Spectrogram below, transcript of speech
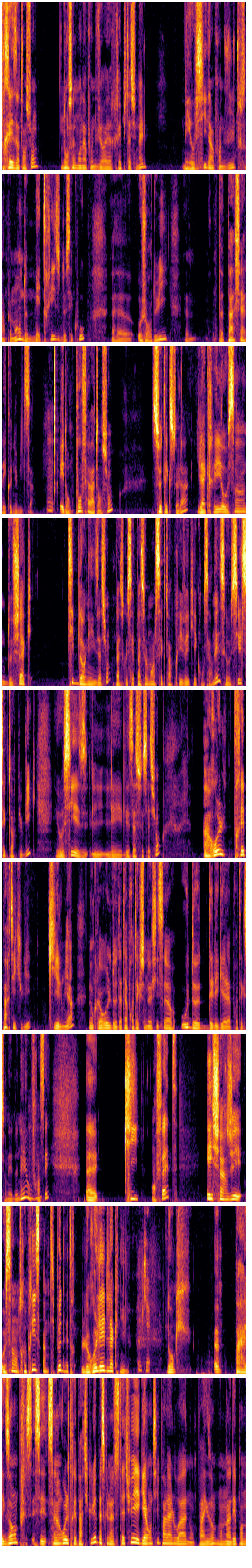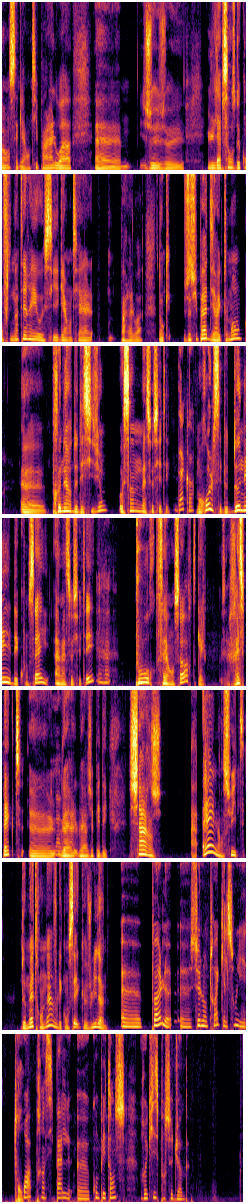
très attention, non seulement d'un point de vue ré- réputationnel, mais aussi d'un point de vue tout simplement de maîtrise de ses coûts. Euh, Aujourd'hui, euh, on ne peut pas faire l'économie de ça. Mm. Et donc pour faire attention, ce texte-là, il a créé au sein de chaque type d'organisation, parce que c'est pas seulement le secteur privé qui est concerné, c'est aussi le secteur public et aussi les, les- les associations, un rôle très particulier qui est le mien, donc le rôle de Data Protection Officer ou de délégué à la protection des données en Mhm. français, euh, qui en fait est chargé au sein d'entreprise un petit peu d'être le relais de la CNIL. Donc, euh, par exemple, c'est- un rôle très particulier parce que notre statut est garanti par la loi. Donc, par exemple, mon indépendance est garantie par la loi. Euh, je- je- L'absence de conflit d'intérêt aussi est garantie la- par la loi. Donc, je ne suis pas directement euh, preneur de décision au sein de ma société. D'accord. Mon rôle, c'est de donner des conseils à ma société Mhm. pour faire en sorte qu'elle respecte euh, le, le RGPD. Charge à elle ensuite de mettre en œuvre les conseils que je lui donne. Euh, Paul, euh, selon toi, quelles sont les trois principales compétences requises pour ce job?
